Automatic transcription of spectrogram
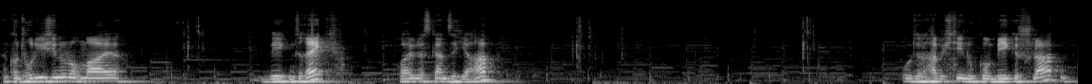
Dann kontrolliere ich hier nur noch mal wegen Dreck. Räume das Ganze hier ab. Und dann habe ich den Gourmet geschlagen.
